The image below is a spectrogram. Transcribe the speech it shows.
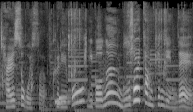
잘 쓰고 있어요. 그리고 이거는 무설탕 캔디인데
